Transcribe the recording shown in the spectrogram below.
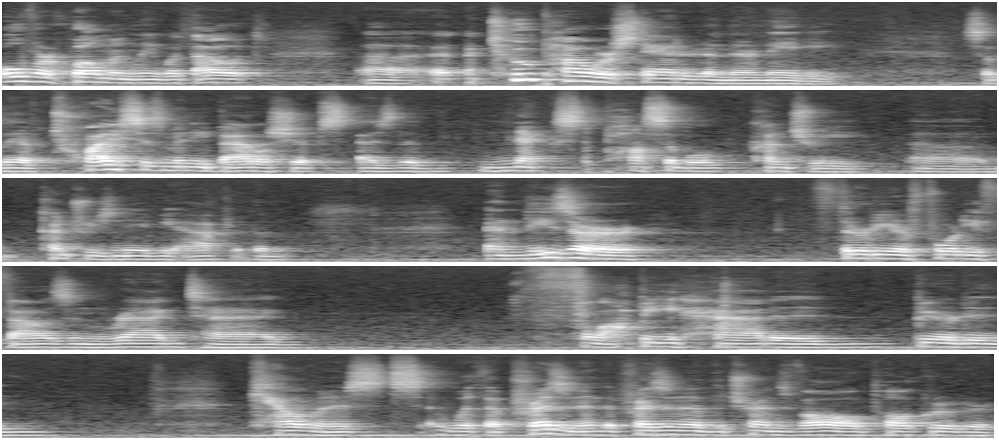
overwhelmingly, without uh, a, two power standard in their navy. So they have twice as many battleships as the next possible country um, country's navy after them, and these are thirty or forty thousand ragtag, floppy hatted, bearded Calvinists with a president, the president of the Transvaal, Paul Kruger,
